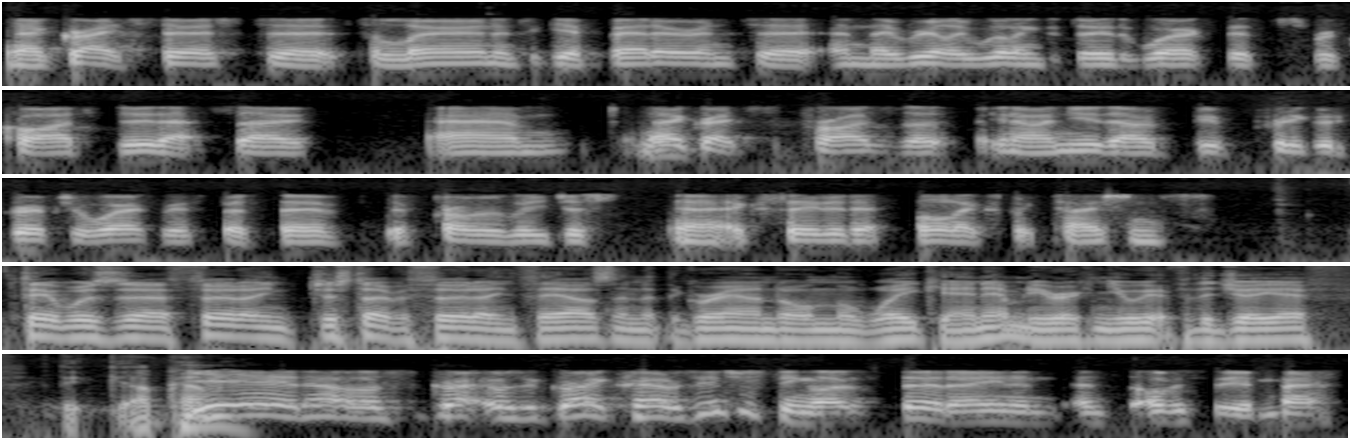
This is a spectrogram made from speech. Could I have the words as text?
you know, great thirst to, to learn and to get better, and to and they're really willing to do the work that's required to do that. So. Um, no great surprises. You know, I knew they would be a pretty good group to work with, but they've, they've probably just uh, exceeded all expectations. There was uh, thirteen, just over thirteen thousand at the ground on the weekend. How many do you reckon you'll get for the GF the upcoming? Yeah, no, it was great. It was a great crowd. It was interesting. Like thirteen, and, and obviously a massive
